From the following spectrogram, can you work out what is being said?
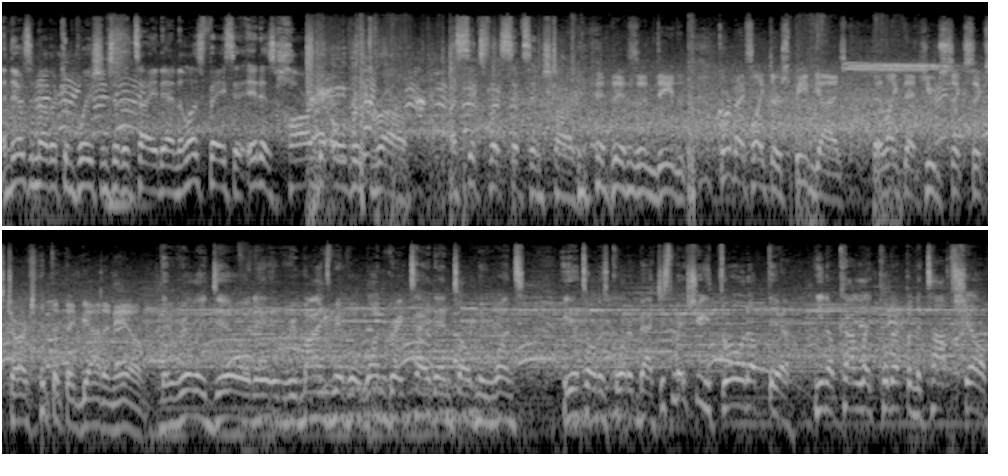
And there's another completion to the tight end. And let's face it, it is hard to overthrow a six foot six inch target. It is indeed. Quarterbacks like their speed guys. They like that huge six-six target that they've got in him. They really do, and it, reminds me of what one great tight end told me once. He had told his quarterback, just make sure you throw it up there. You know, kind of like put it up on the top shelf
